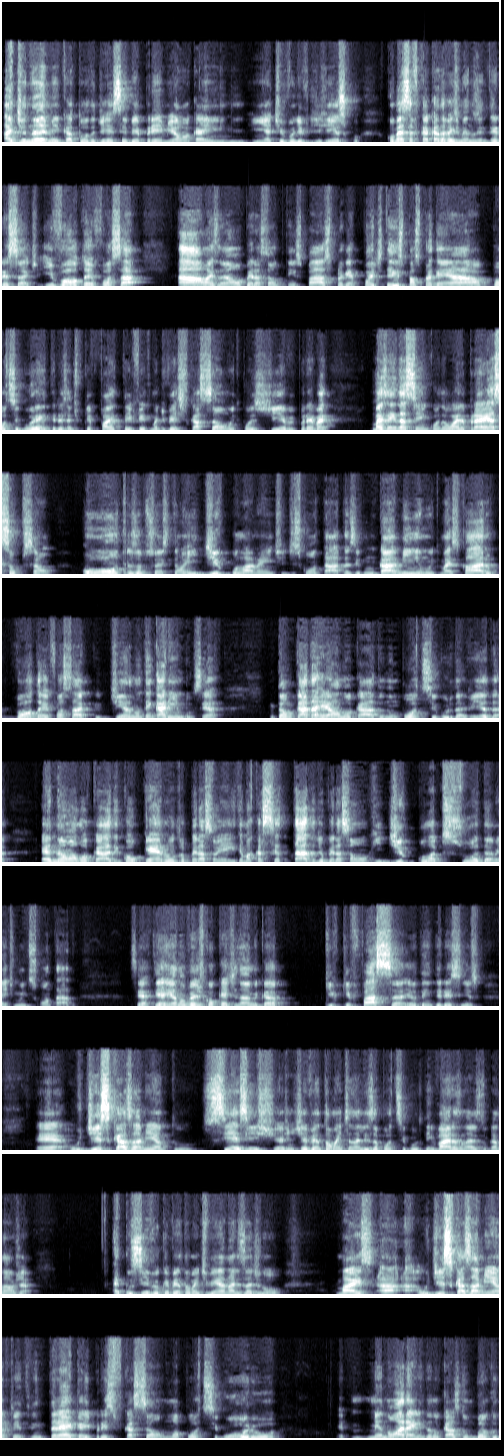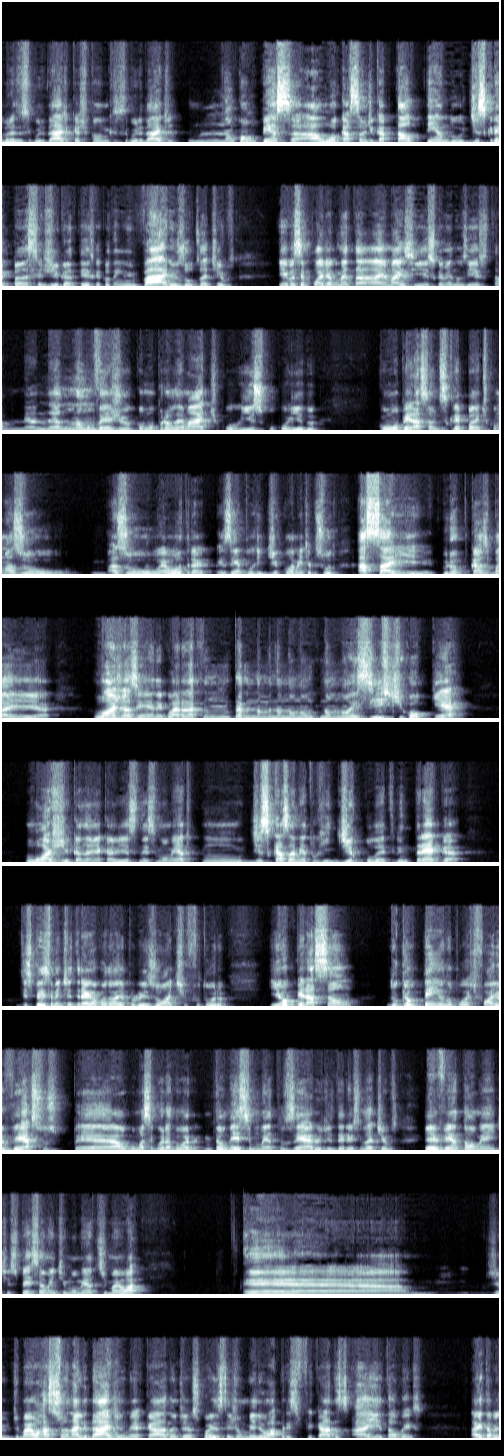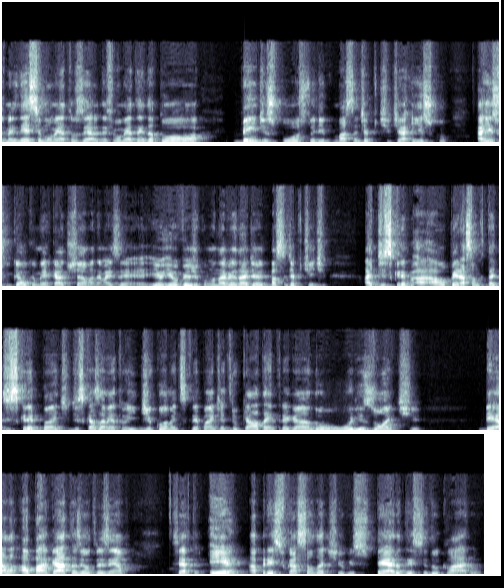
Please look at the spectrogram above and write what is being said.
a dinâmica toda de receber prêmio e alocar em, em ativo livre de risco começa a ficar cada vez menos interessante. E volto a reforçar, ah, mas não é uma operação que tem espaço para ganhar. Pode ter espaço para ganhar. O Porto Seguro é interessante porque faz, tem feito uma diversificação muito positiva e por aí vai. Mas ainda assim, quando eu olho para essa opção ou outras opções que estão ridiculamente descontadas e com um caminho muito mais claro, volto a reforçar: o dinheiro não tem carimbo, certo? Então, cada real alocado num Porto Seguro da vida é não alocado em qualquer outra operação. E aí tem uma cacetada de operação ridícula, absurdamente muito descontada, certo? E aí eu não vejo qualquer dinâmica que, que faça eu ter interesse nisso. É, o descasamento, se existe, a gente eventualmente analisa Porto Seguro, tem várias análises do canal já. É possível que eventualmente venha analisar de novo. Mas a, a, o descasamento entre entrega e precificação numa Porto Seguro, menor ainda no caso de um Banco do Brasil Seguridade, Caixa Econômica e Seguridade, não compensa a alocação de capital tendo discrepância gigantesca que eu tenho em vários outros ativos. E aí você pode argumentar, ah, é mais risco, é menos risco. Então, eu não vejo como problemático o risco corrido com operação discrepante, como Azul. Azul é outro exemplo ridiculamente absurdo. Açaí, Grupo Caso Bahia, Lojas Renner, Guararapes. Hum, não, não, não, não, existe qualquer lógica na minha cabeça nesse momento, um descasamento ridículo entre entrega, especialmente entrega quando olha para o horizonte futuro, e operação do que eu tenho no portfólio versus é, alguma seguradora. Então, nesse momento, zero de interesse nos ativos. Eventualmente, especialmente em momentos de maior é, de, de, maior racionalidade no mercado, onde as coisas estejam melhor precificadas, aí talvez. Aí talvez, mas nesse momento, zero. Nesse momento ainda estou bem disposto ali, com bastante apetite a risco, a risco que é o que o mercado chama, né? Mas é, eu, eu, vejo como, na verdade, é bastante apetite a, discre... a operação que está discrepante, descasamento ridiculamente discrepante entre o que ela está entregando, ou o horizonte dela, alpargatas é outro exemplo, certo? E a precificação do ativo. Espero ter sido claro.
